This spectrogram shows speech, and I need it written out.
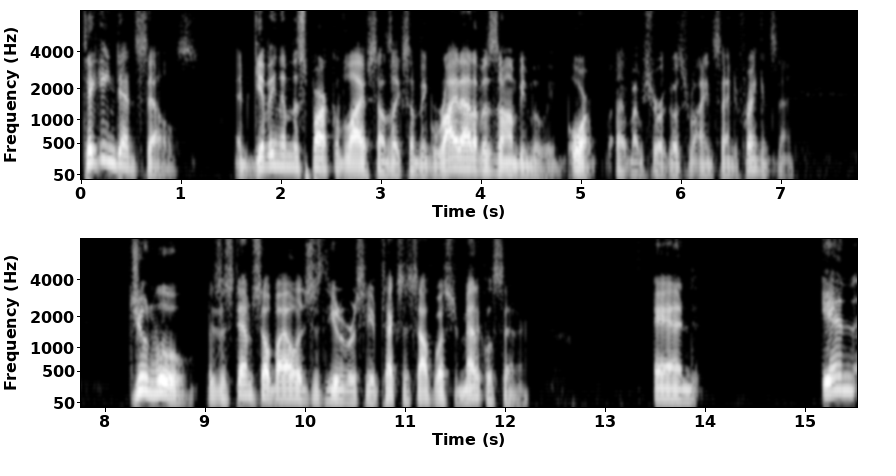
taking dead cells and giving them the spark of life sounds like something right out of a zombie movie, or I'm sure it goes from Einstein to Frankenstein. Jun Wu is a stem cell biologist at the University of Texas Southwestern Medical Center. And in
